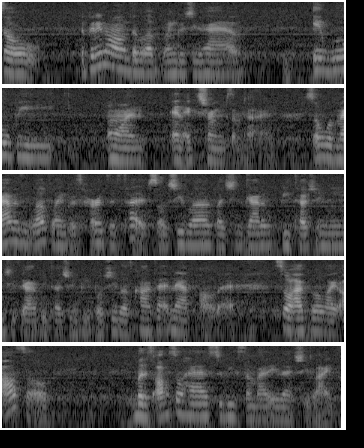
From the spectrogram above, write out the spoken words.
so depending on the love language you have, it will be on an extreme sometimes. So with Mavin's love language, hers is touch. So she loves like she's gotta be touching me, she's gotta be touching people, she loves contact naps, all that. So I feel like also but it also has to be somebody that she likes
